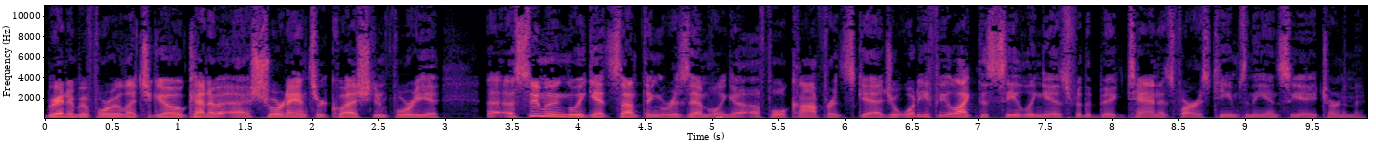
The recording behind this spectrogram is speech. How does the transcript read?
Brendan, before we let you go, kind of a short answer question for you. Uh, assuming we get something resembling a, a, full conference schedule, what do you feel like the ceiling is for the Big Ten as far as teams in the NCAA tournament?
